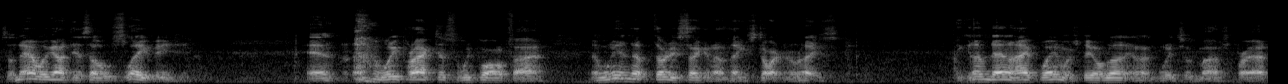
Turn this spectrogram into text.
So now we got this old slave engine and we practiced, we qualified, and we end up thirty-second, I think, starting the race. We come down halfway and we're still running, which was my surprise.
